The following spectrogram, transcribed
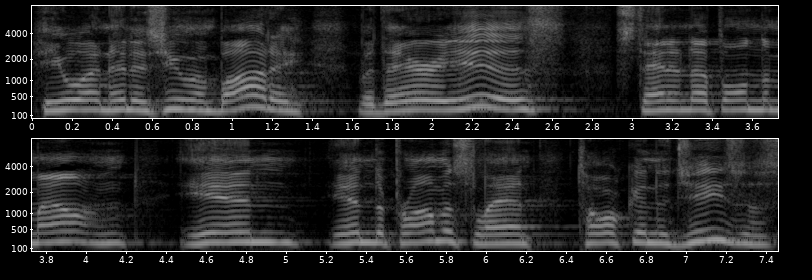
he wasn't in his human body, but there he is, standing up on the mountain in, in the promised land, talking to Jesus.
